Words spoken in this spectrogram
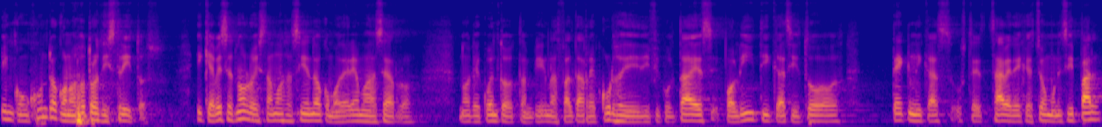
en conjunto con los otros distritos y que a veces no lo estamos haciendo como deberíamos hacerlo. No le cuento también las faltas de recursos y dificultades políticas y todo, técnicas, usted sabe, de gestión municipal.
